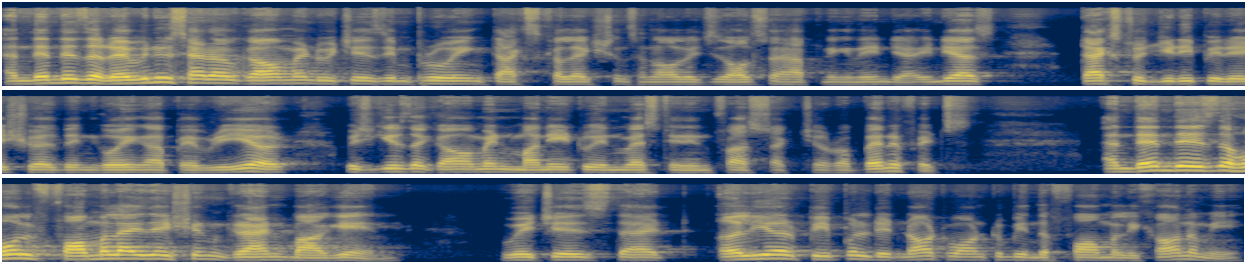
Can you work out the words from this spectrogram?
And then there's the revenue side of government, which is improving tax collections and all, which is also happening in India. India's tax to GDP ratio has been going up every year, which gives the government money to invest in infrastructure or benefits. And then there's the whole formalization grand bargain, which is that earlier people did not want to be in the formal economy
